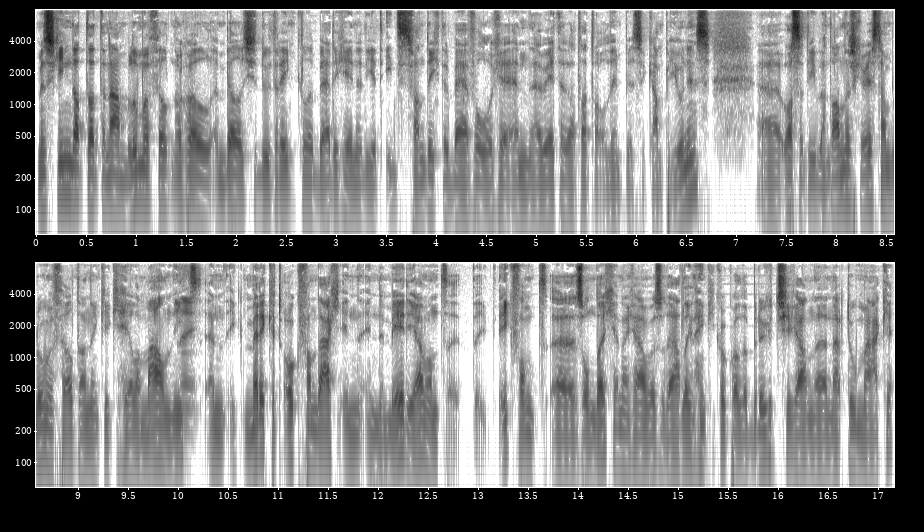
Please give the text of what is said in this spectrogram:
Misschien dat dat de naam Bloemenveld nog wel een belletje doet rinkelen bij degenen die het iets van dichterbij volgen en uh, weten dat dat de Olympische kampioen is. Uh, was het iemand anders geweest dan Bloemenveld, dan denk ik helemaal niet. Nee. En ik merk het ook vandaag in, in de media, want uh, ik vond zondag, en dan gaan we zo dadelijk denk ik ook wel een bruggetje gaan naartoe maken,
